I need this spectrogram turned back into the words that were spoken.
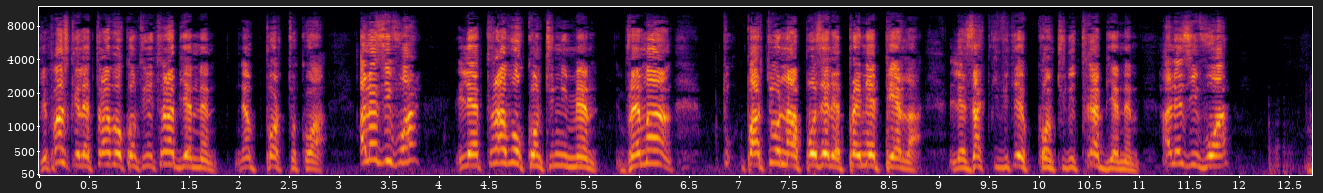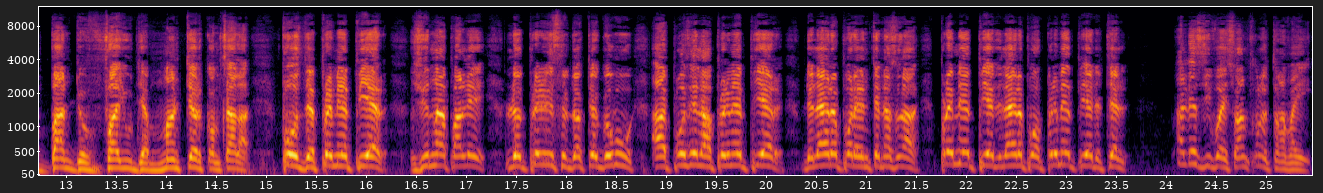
Je pense que les travaux continuent très bien même. N'importe quoi. Allez-y voir. Les travaux continuent même. Vraiment, partout où on a posé les premières pierres là, les activités continuent très bien même. Allez-y voir. bande de vailloux, des menteurs comme ça là, pose des premières pierres. N'ai parlé, le premier ministre Dr Gomou a posé la première pierre de l'aéroport international, première pierre de l'aéroport, première pierre de tel. Allez-y ils sont en train de travailler.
